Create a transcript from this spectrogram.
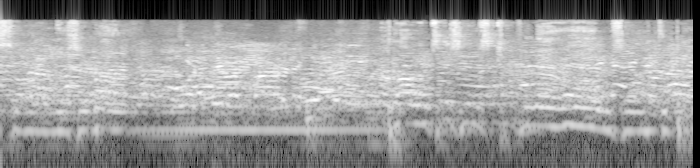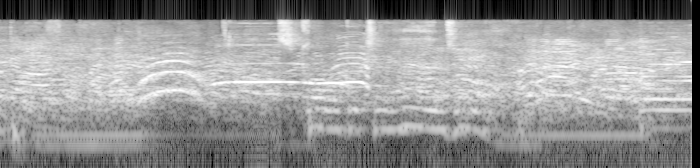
song is politicians keeping their hands off the people. It's called Get Your Hands Off.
